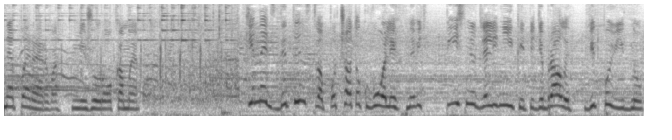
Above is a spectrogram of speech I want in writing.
не перерва між уроками. Кінець дитинства – початок волі. Навіть пісню для лінійки підібрали відповідну.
